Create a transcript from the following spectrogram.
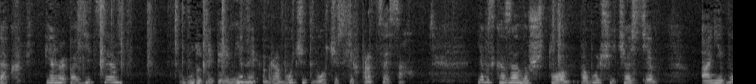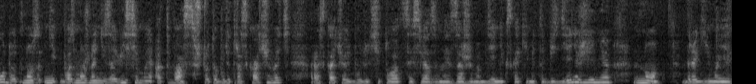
Итак, первая позиция. Будут ли перемены в рабоче-творческих процессах? Я бы сказала, что по большей части они будут, но, возможно, независимые от вас. Что-то будет раскачивать. Раскачивать будут ситуации, связанные с зажимом денег, с какими-то безденежьями. Но, дорогие мои,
